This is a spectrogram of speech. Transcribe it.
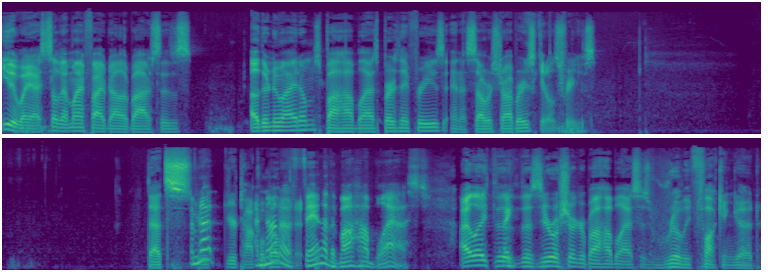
either way, I still got my five dollar boxes. Other new items: Baja Blast birthday freeze and a sour strawberry Skittles freeze. That's I'm your, not- your Taco I'm not a minute. fan of the Baja Blast. I like the Like- the zero sugar Baja Blast is really fucking good.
